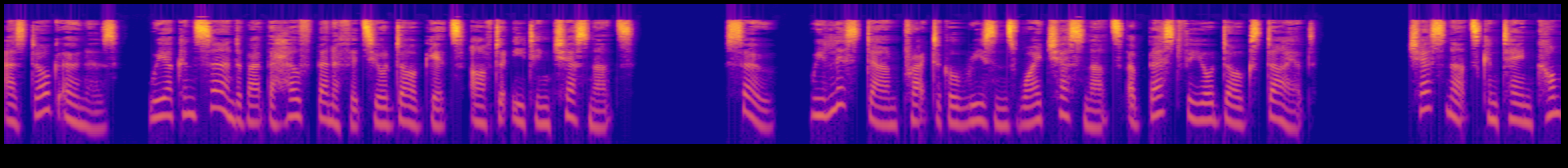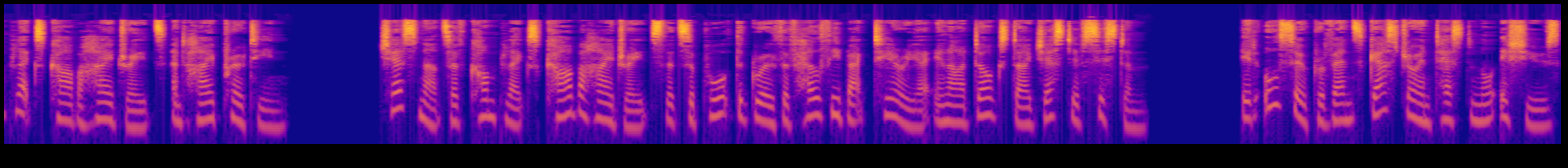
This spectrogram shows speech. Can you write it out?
As dog owners, we are concerned about the health benefits your dog gets after eating chestnuts. So, we list down practical reasons why chestnuts are best for your dog's diet. Chestnuts contain complex carbohydrates and high protein. Chestnuts have complex carbohydrates that support the growth of healthy bacteria in our dog's digestive system. It also prevents gastrointestinal issues,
